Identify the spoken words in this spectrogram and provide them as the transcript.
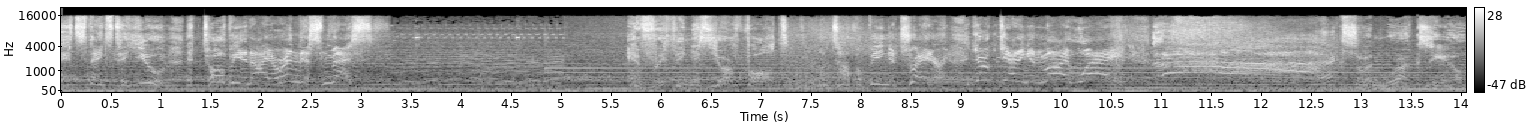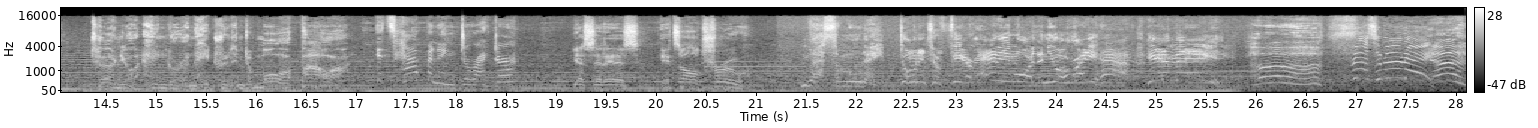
It's thanks to you that Toby and I are in this mess! Everything is your fault! On top of being a traitor, you're getting in my way! Ah! Excellent work, Zeo. Turn your anger and hatred into more power. It's happening, Director. Yes, it is. It's all true. Masamune, don't interfere any more than you already have! Hear me? Masamune! Uh,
